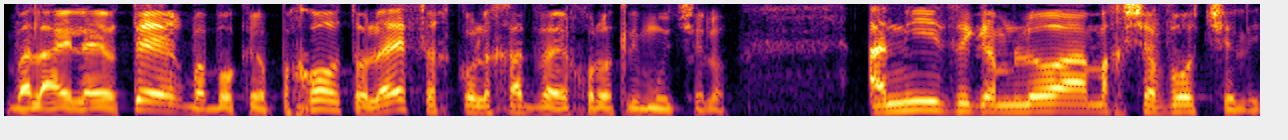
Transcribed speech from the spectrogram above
בלילה יותר, בבוקר פחות, או להפך, כל אחד והיכולות לימוד שלו. אני זה גם לא המחשבות שלי,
